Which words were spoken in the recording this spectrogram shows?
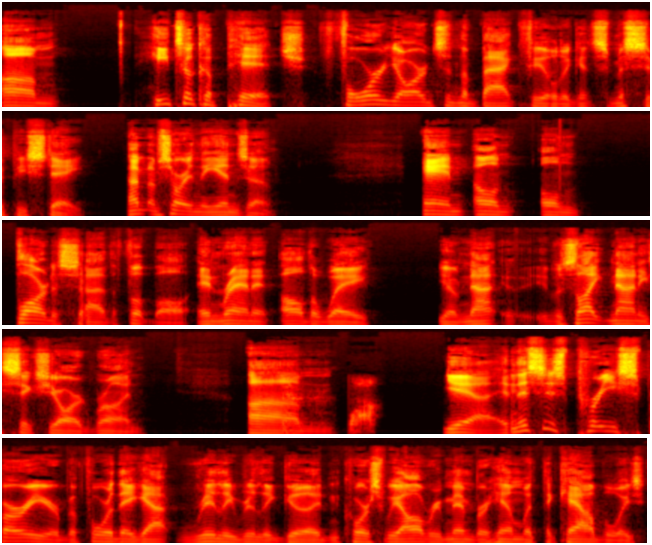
um, he took a pitch four yards in the backfield against Mississippi State. I'm, I'm sorry, in the end zone, and on on Florida's side of the football, and ran it all the way. You know, not it was like 96 yard run. Um, wow. Yeah, and this is pre Spurrier before they got really, really good. And of course, we all remember him with the Cowboys.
